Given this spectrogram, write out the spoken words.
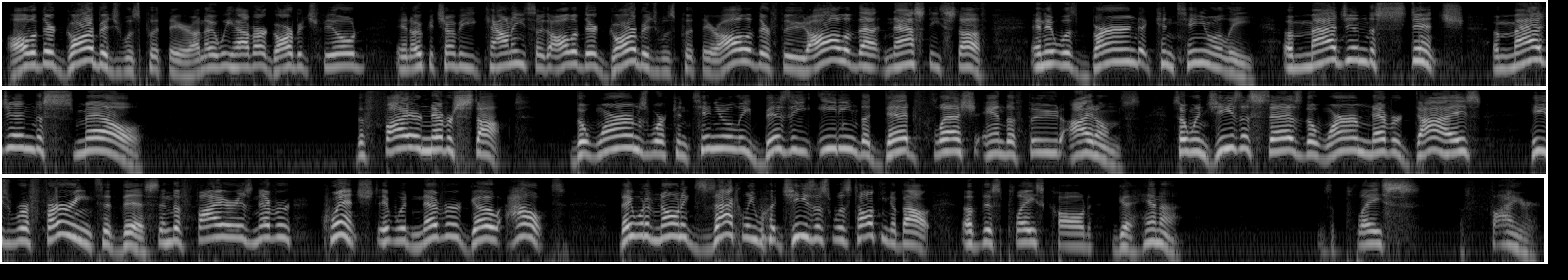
All of their garbage was put there. I know we have our garbage field in Okeechobee County, so all of their garbage was put there, all of their food, all of that nasty stuff, and it was burned continually. Imagine the stench, imagine the smell. The fire never stopped. The worms were continually busy eating the dead flesh and the food items. So when Jesus says the worm never dies, he's referring to this. And the fire is never quenched, it would never go out. They would have known exactly what Jesus was talking about of this place called Gehenna. It was a place of fire.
